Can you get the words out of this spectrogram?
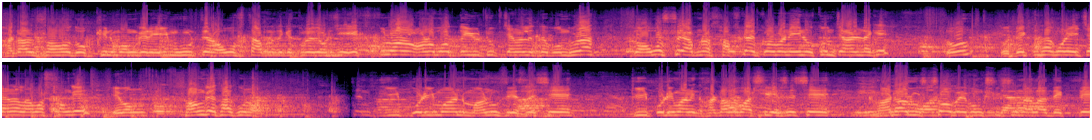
ঘাটাল সহ দক্ষিণবঙ্গের এই মুহূর্তের অবস্থা আপনাদেরকে তুলে ধরছি এক্সপ্লোর অনবদ্য ইউটিউব চ্যানেলেতে বন্ধুরা। তো অবশ্যই আপনারা সাবস্ক্রাইব করবেন এই নতুন চ্যানেলটাকে তো তো দেখতে থাকুন এই চ্যানেল আমার সঙ্গে, এবং সঙ্গে থাকুন। কি পরিমাণ মানুষ এসেছে, কি পরিমাণ ঘাটালবাসী এসেছে, ঘাটাল উৎসব এবং শিশু মেলা দেখতে।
